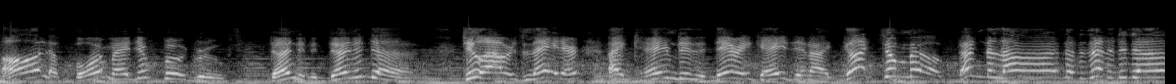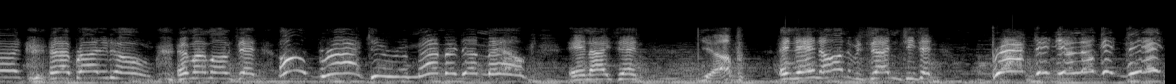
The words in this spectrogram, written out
All the four major food groups. Dun dun dun dun dun. Two hours later, I came to the dairy cage and I got some milk. Dun dun dun dun dun dun dun. And I brought it home. And my mom said, "Oh, Brak, you remember the milk?" And I said, Yep. And then all of a sudden she said, Brak, did you look at this?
